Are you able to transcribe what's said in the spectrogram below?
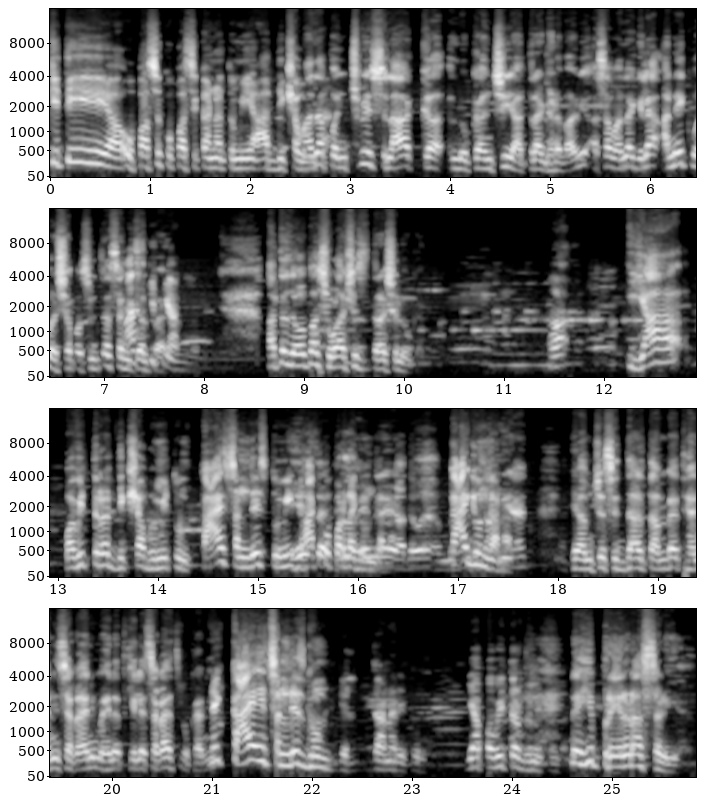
किती उपासक उपासिकांना तुम्ही आज दीक्षा माझा? पंचवीस लाख लोकांची यात्रा घडवावी असा माझा गेल्या अनेक वर्षापासूनचा संकल्प आहे? आता जवळपास सोळाशे सतराशे लोक. या पवित्र दीक्षाभूमीतून काय संदेश तुम्ही घाटकोपरला घेऊन काय घेऊन जाणार? हे आमचे सिद्धार्थ तांब्यात ह्यांनी सगळ्यांनी मेहनत केली सगळ्याच लोकांनी काय संदेश घेऊन जाणार इथून या पवित्र भूमीतून नाही ही प्रेरणास्थळी आहे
